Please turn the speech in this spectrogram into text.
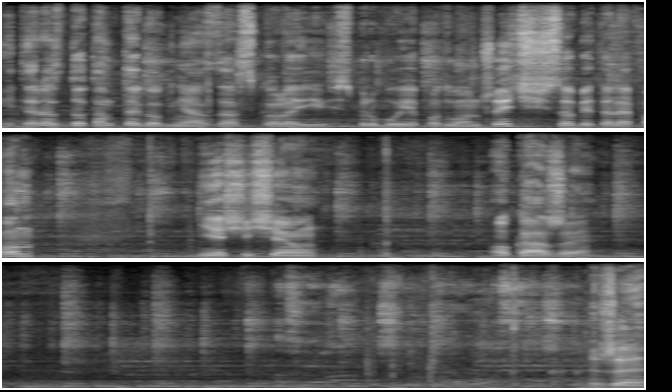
I teraz do tamtego gniazda z kolei spróbuję podłączyć sobie telefon. Jeśli się okaże, że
